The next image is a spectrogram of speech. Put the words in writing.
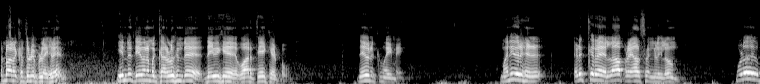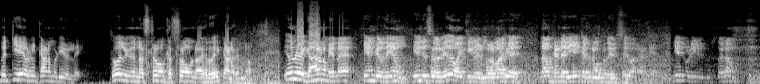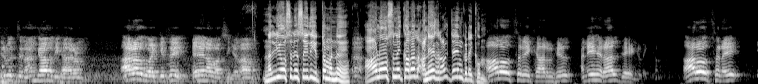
அன்பான கத்துடைய பிள்ளைகளே இன்று தேவன் நமக்கு அருளுகின்ற தெய்வீக வார்த்தையை கேட்போம். தேவனுக்கு மகிமை. மனிதர்கள் எடுக்கிற எல்லா பிரயாசங்களிலும் முழு வெற்றியை அவர்கள் காண முடியவில்லை. தோல்வியும் நஷ்டமும் கஷ்டமும் உண்டாகிறதை காணுகின்றோம். இதனுடைய காரணம் என்ன என்கிறதையும் இன்று சில வேத வாக்கியங்களின் மூலமாக நாம் கண்டறிய கற்று நமக்கு உதவி செய்வார்கள் புஸ்தகம் இருபத்தி நான்காம் அதிகாரம் ஆறாவது வாக்கியத்தை நாம் வாசிக்கலாம். நல்லயோசனை செய்து யுத்தம் பண்ணு. ஆலோசனைக்காரர் அநேகரால் ஜெயம் கிடைக்கும். ஆலோசனைக்காரர்கள் அநேகரால் ஜெயம் கிடைக்கும். ஆலோசனை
